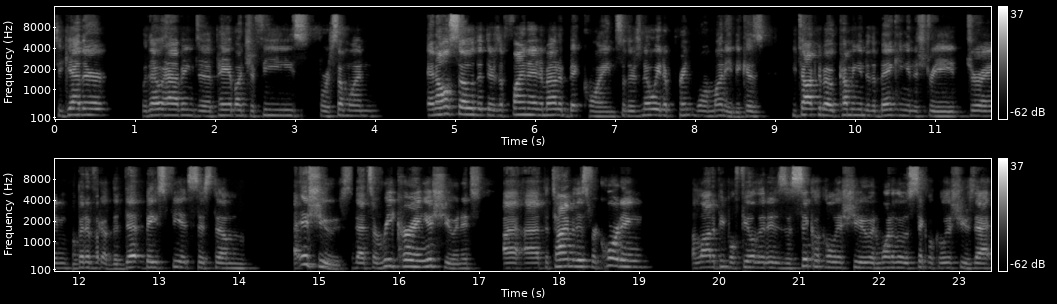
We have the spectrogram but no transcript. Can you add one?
together without having to pay a bunch of fees for someone. And also that there's a finite amount of Bitcoin, so there's no way to print more money because you talked about coming into the banking industry during a bit of the debt-based fiat system issues. That's a recurring issue. And it's uh, at the time of this recording, a lot of people feel that it is a cyclical issue and one of those cyclical issues that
